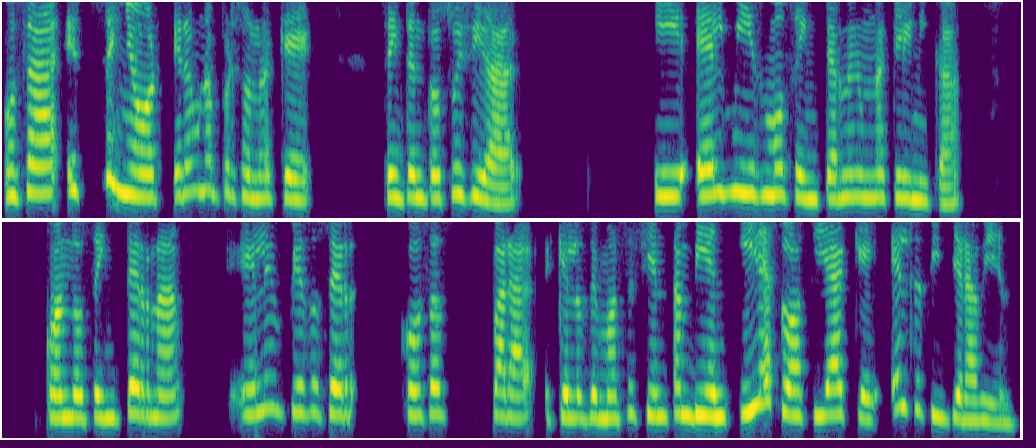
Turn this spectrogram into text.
O sea, este señor era una persona que se intentó suicidar y él mismo se interna en una clínica. Cuando se interna, él empieza a hacer cosas para que los demás se sientan bien y eso hacía que él se sintiera bien.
